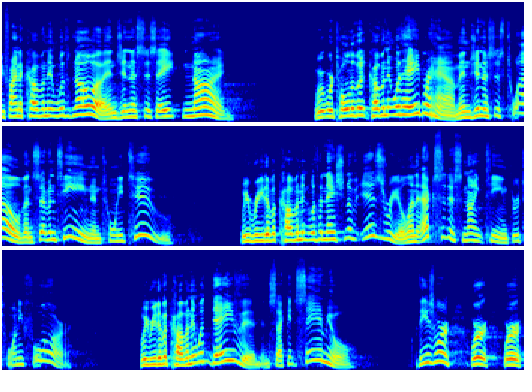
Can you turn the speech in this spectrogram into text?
We find a covenant with Noah in Genesis 8 and 9. We're told of a covenant with Abraham in Genesis 12 and 17 and 22. We read of a covenant with the nation of Israel in Exodus 19 through 24. We read of a covenant with David in 2 Samuel. These were, were, were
